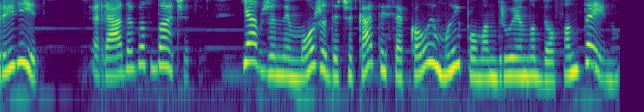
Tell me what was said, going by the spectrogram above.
Привіт! Рада вас бачити! Я вже не можу дочекатися, коли ми помандруємо до Фонтейну.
